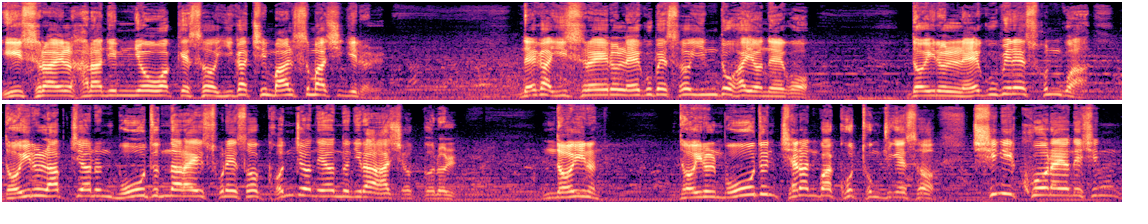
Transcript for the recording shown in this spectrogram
이스라엘 하나님 여호와께서 이같이 말씀하시기를 내가 이스라엘을 애굽에서 인도하여 내고 너희를 애굽인의 손과 너희를 압제하는 모든 나라의 손에서 건져내었느니라 하셨거늘 너희는 너희를 모든 재난과 고통 중에서 친히 구원하여 내신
